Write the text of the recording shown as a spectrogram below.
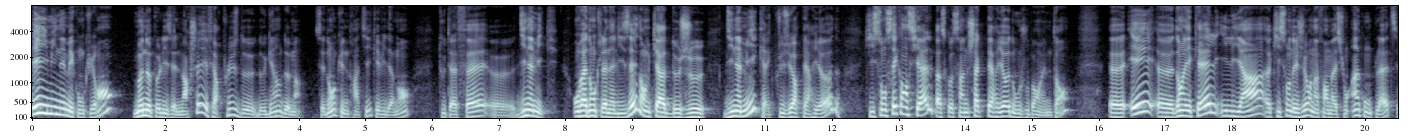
éliminer mes concurrents, monopoliser le marché et faire plus de, gains demain. C'est donc une pratique, évidemment, tout à fait euh, dynamique. On va donc l'analyser dans le cadre de jeux dynamiques, avec plusieurs périodes, qui sont séquentielles, parce qu'au sein de chaque période, on ne joue pas en même temps, euh, et euh, dans lesquels il y a, qui sont des jeux en information incomplète,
